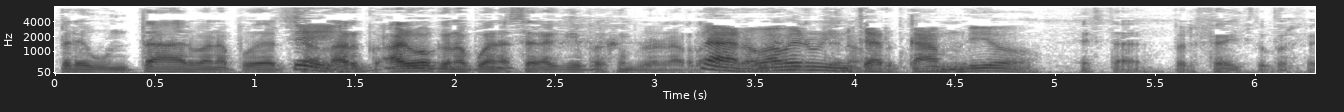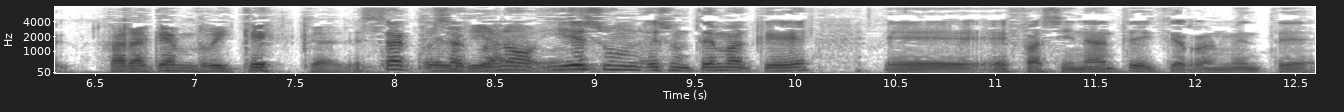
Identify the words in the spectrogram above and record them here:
preguntar, van a poder charlar, algo que no pueden hacer aquí, por ejemplo, en la radio. Claro, va a haber un intercambio. Está, perfecto, perfecto. Para que enriquezca. exacto, exacto. No, y es un, es un tema que eh, es fascinante y que realmente,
